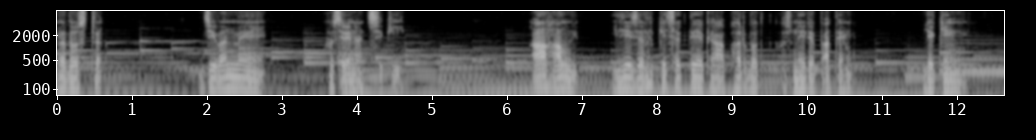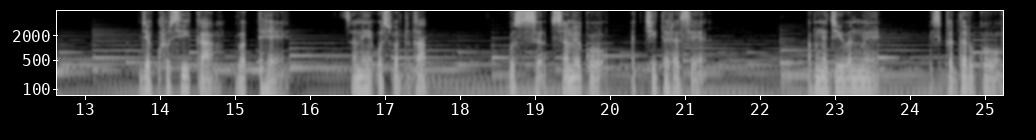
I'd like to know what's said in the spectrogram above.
मेरा दोस्त जीवन में खुश रहना सीखी हाँ हम ये ज़रूर कह सकते हैं कि आप हर वक्त खुश नहीं रह पाते हैं। लेकिन जो खुशी का वक्त है, समय उस वक्त आप उस समय को अच्छी तरह से अपने जीवन में इस कदर को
